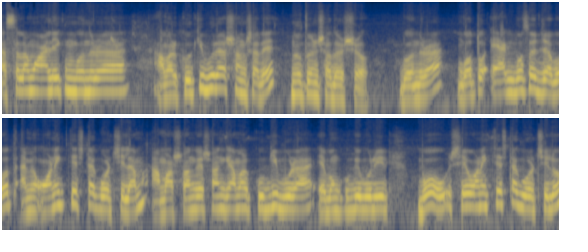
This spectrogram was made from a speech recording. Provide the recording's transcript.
আসসালামু আলাইকুম বন্ধুরা আমার কুকিবুলার সংসারে নতুন সদস্য। বন্ধুরা, গত এক বছর যাবৎ আমি অনেক চেষ্টা করছিলাম। আমার সঙ্গে সঙ্গে আমার কুকি বুড়া এবং কুকি বুড়ির বউ সে অনেক চেষ্টা করছিল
